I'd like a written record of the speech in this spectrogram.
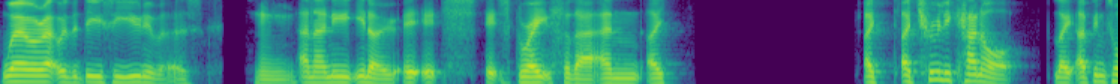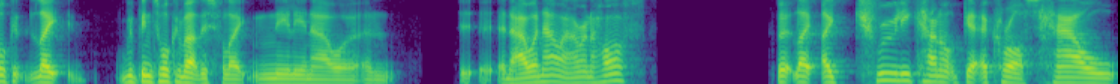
where we're at with the DC universe. Hmm. And I need you know, it, it's it's great for that. And I I I truly cannot like I've been talking like we've been talking about this for like nearly an hour and an hour now, an hour and a half. But like I truly cannot get across how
